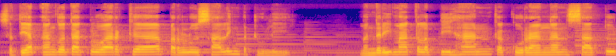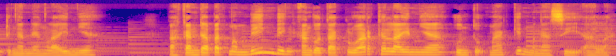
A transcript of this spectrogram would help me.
Setiap anggota keluarga perlu saling peduli, menerima kelebihan kekurangan satu dengan yang lainnya, bahkan dapat membimbing anggota keluarga lainnya untuk makin mengasihi Allah.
